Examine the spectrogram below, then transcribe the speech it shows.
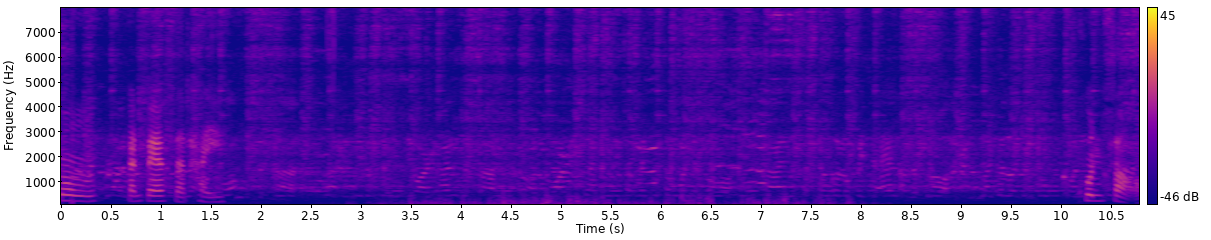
งงกันแปลภาษาไทย คูณสอง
